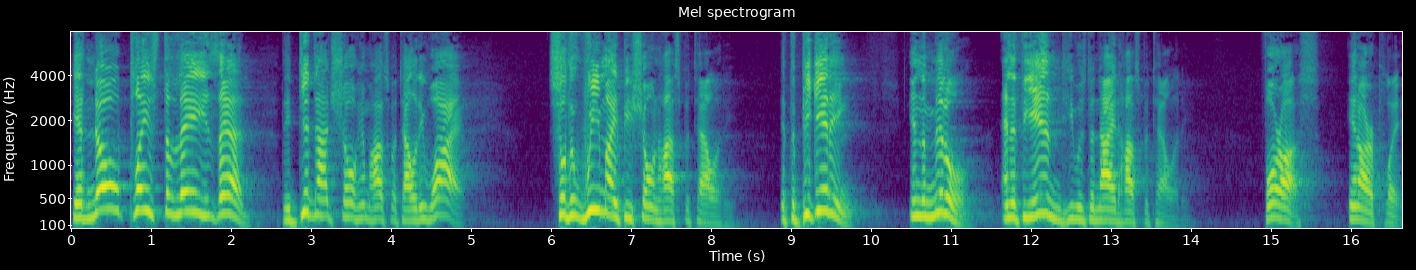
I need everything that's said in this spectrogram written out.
He had no place to lay his head. They did not show him hospitality. Why? So that we might be shown hospitality. At the beginning, in the middle, and at the end, he was denied hospitality for us in our place.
